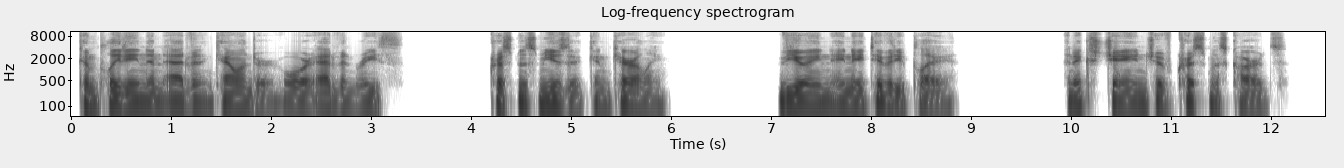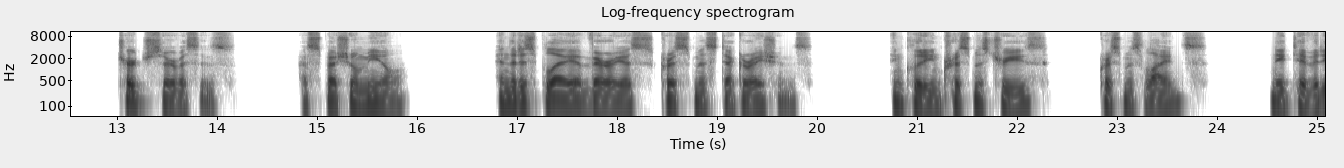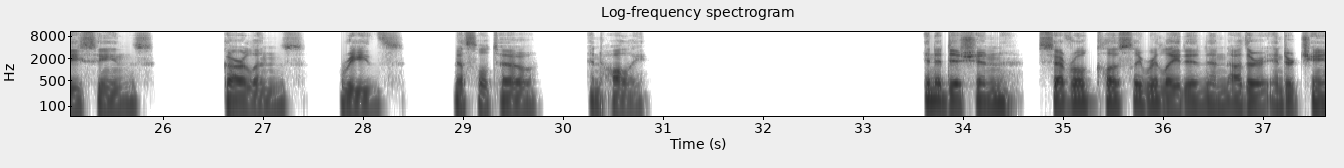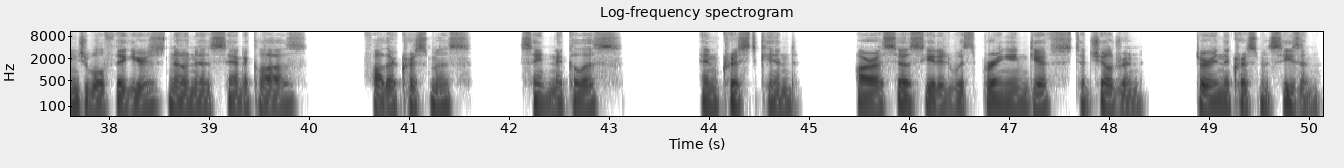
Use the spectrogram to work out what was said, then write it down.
completing an Advent calendar or Advent wreath, Christmas music and caroling, viewing a nativity play, an exchange of Christmas cards, church services, a special meal, and the display of various Christmas decorations, including Christmas trees, Christmas lights, nativity scenes, garlands, wreaths, mistletoe, and holly. In addition, several closely related and other interchangeable figures known as Santa Claus, Father Christmas, St. Nicholas, and Christkind are associated with bringing gifts to children during the Christmas season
